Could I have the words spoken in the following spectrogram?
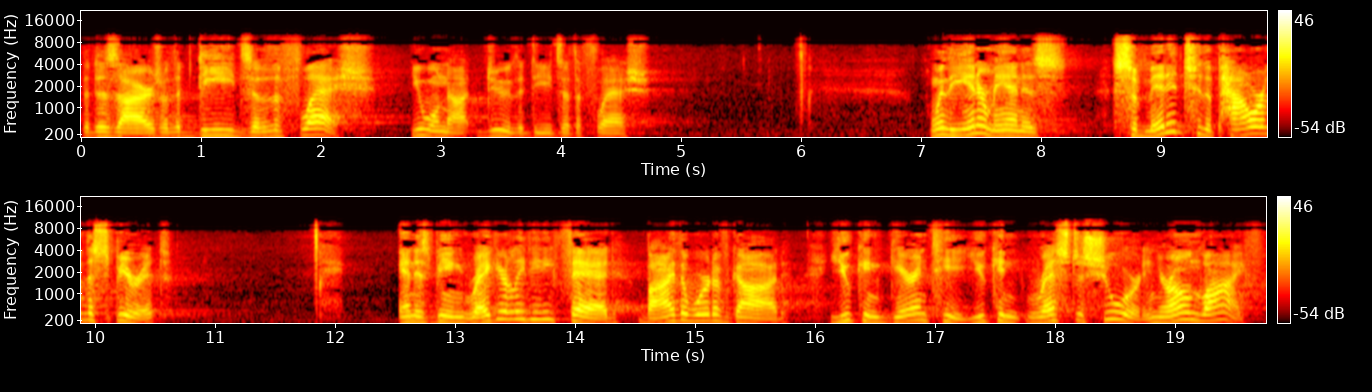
the desires or the deeds of the flesh. You will not do the deeds of the flesh. When the inner man is submitted to the power of the Spirit and is being regularly fed by the Word of God, you can guarantee, you can rest assured in your own life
